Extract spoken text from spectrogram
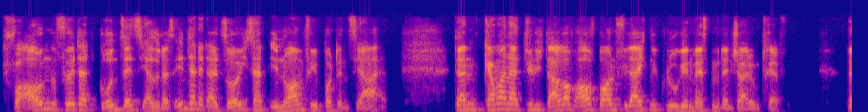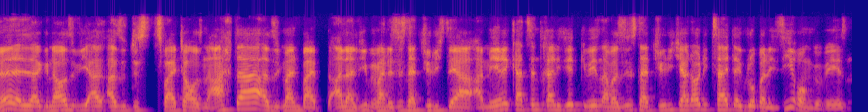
vor Augen geführt hat, grundsätzlich, also das Internet als solches hat enorm viel Potenzial, dann kann man natürlich darauf aufbauen, vielleicht eine kluge Investmententscheidung treffen. Ne, das ist ja genauso wie also das 2008er. Also ich meine, bei aller Liebe, ich meine, es ist natürlich sehr Amerika zentralisiert gewesen, aber es ist natürlich halt auch die Zeit der Globalisierung gewesen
